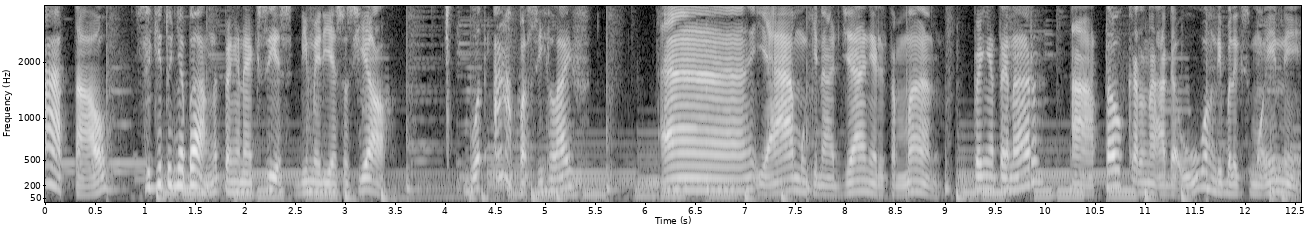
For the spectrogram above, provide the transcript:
Atau segitunya banget pengen eksis di media sosial. Buat apa sih live? Eh, uh, ya mungkin aja nyari teman. Pengen tenar? Atau karena ada uang di balik semua ini?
